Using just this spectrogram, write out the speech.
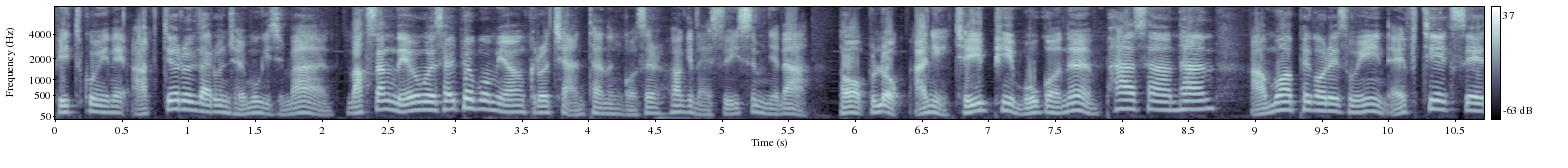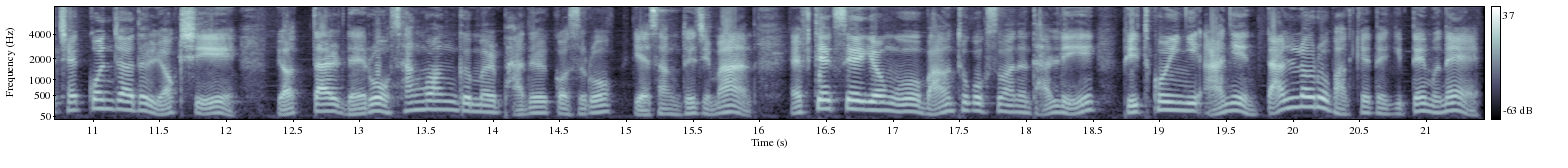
비트코인의 악재를 다룬 제목이지만 막상 내용을 살펴보면 그렇지 않다는 것을 확인할 수 있습니다. 더 블록 아니 JP 모건은 파산한 암호화폐 거래소인 FTX의 채권자들 역시 몇 달 내로 상환금을 받을 것으로 예상되지만 FTX의 경우 마운트 곡스와는 달리 비트코인이 아닌 달러로 받게 되기 때문에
